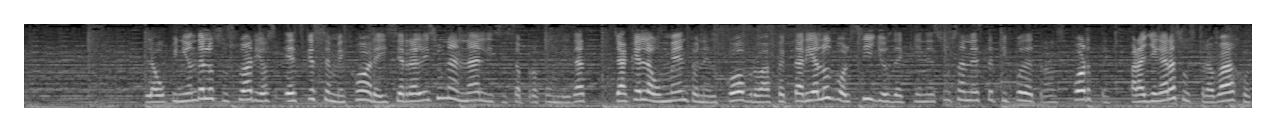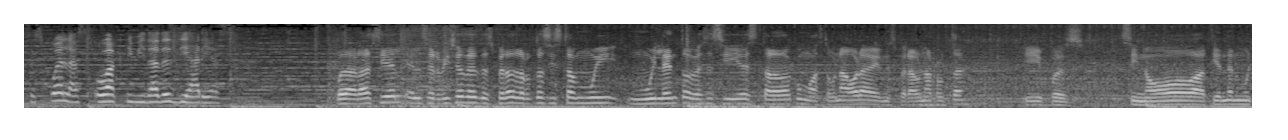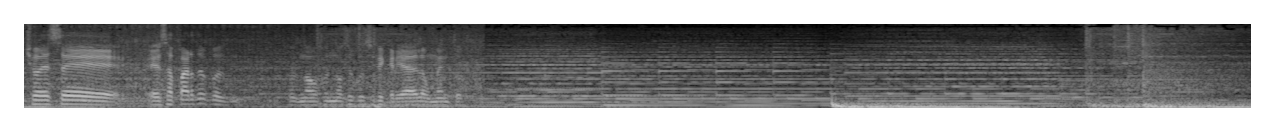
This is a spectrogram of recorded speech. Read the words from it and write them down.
La opinión de los usuarios es que se mejore y se realice un análisis a profundidad, ya que el aumento en el cobro afectaría los bolsillos de quienes usan este tipo de transporte para llegar a sus trabajos, escuelas o actividades diarias. Pues la verdad sí, el, el servicio de, espera de la ruta sí está muy, muy lento, a veces sí es tardado como hasta una hora en esperar una ruta y pues si no atienden mucho ese, esa parte, pues, pues no, no se justificaría el aumento.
